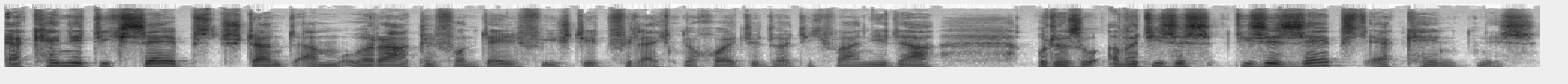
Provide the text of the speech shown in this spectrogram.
Erkenne dich selbst, stand am Orakel von Delphi, steht vielleicht noch heute dort, ich war nie da oder so. Aber dieses, diese Selbsterkenntnis,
